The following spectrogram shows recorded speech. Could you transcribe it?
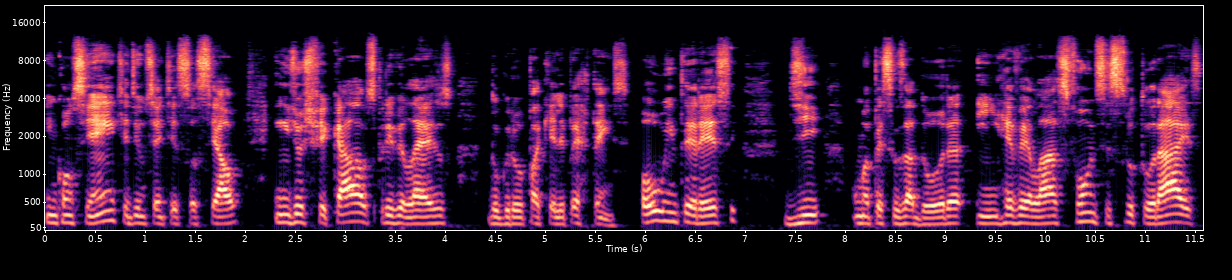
inconsciente de um cientista social em justificar os privilégios do grupo a que ele pertence, ou o interesse de uma pesquisadora em revelar as fontes estruturais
